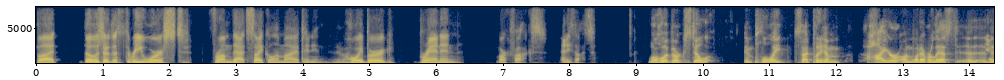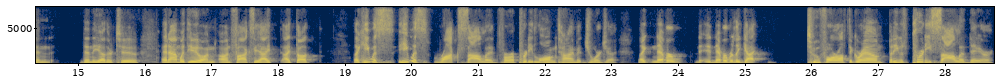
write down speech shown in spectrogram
but those are the three worst from that cycle in my opinion. Hoiberg, Brannen, Mark Fox. Any thoughts? Well, Hoiberg's still employed, so I'd put yeah. him higher on whatever list uh, yep. than than the other two. And I'm with you on on Foxy. I I thought like he was he was rock solid for a pretty long time at Georgia. Like never it never really got too far off the ground, but he was pretty solid there.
